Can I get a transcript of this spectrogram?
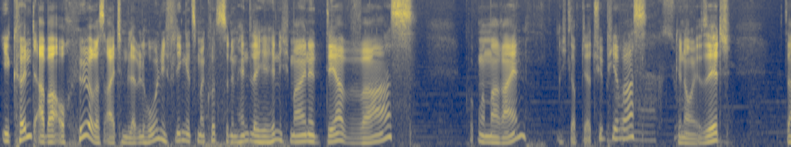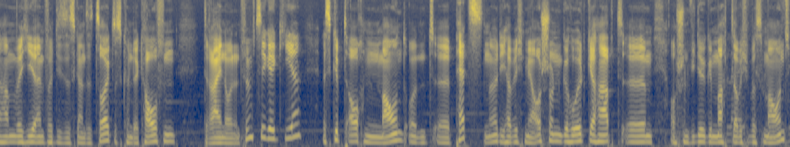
Ihr könnt aber auch höheres Item-Level holen. Wir fliegen jetzt mal kurz zu dem Händler hier hin. Ich meine, der war's. Gucken wir mal rein. Ich glaube, der Typ hier war's. Genau, ihr seht, da haben wir hier einfach dieses ganze Zeug, das könnt ihr kaufen. 3,59er Gear. Es gibt auch einen Mount und äh, Pets, ne, die habe ich mir auch schon geholt gehabt. Ähm, auch schon ein Video gemacht, glaube ich, über das Mount.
